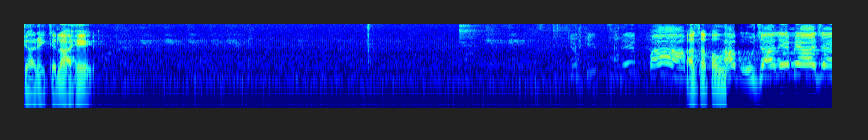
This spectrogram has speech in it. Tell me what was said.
जारी केला आहे. आता पाहू उजाले में आ जाएंगे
